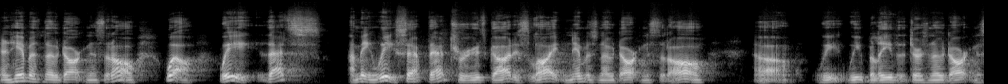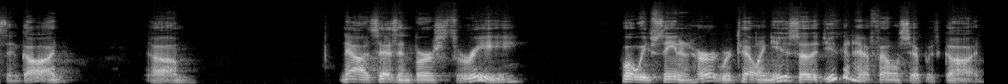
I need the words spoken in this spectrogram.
and him is no darkness at all. Well, we, that's, I mean, we accept that truth. God is light and him is no darkness at all. Uh, we, we believe that there's no darkness in God. Um, now it says in verse 3, what we've seen and heard, we're telling you so that you can have fellowship with God.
